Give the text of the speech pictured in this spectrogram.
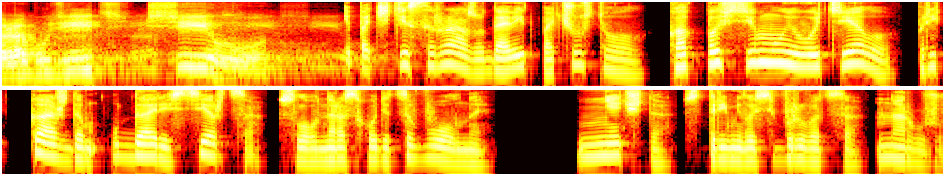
«Пробудить силу!» И почти сразу Давид почувствовал, как по всему его телу при каждом ударе сердца словно расходятся волны. Нечто стремилось вырваться наружу.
